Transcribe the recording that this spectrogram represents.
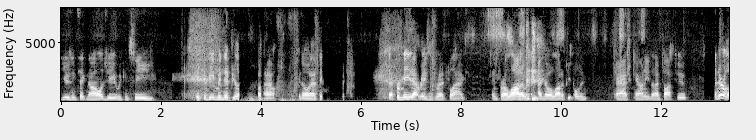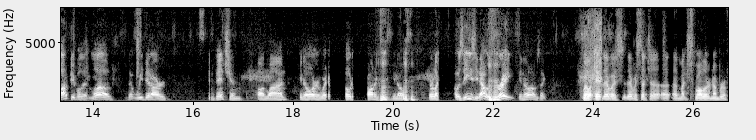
using technology, we can see it can be manipulated somehow. You know, and I think that for me that raises red flags. And for a lot of I know a lot of people in Cache County that I've talked to, and there are a lot of people that love that we did our convention online, you know, or we voted electronically. Mm-hmm. You know, mm-hmm. They're like, "That was easy. That was mm-hmm. great." You know, I was like, "Well, it, there was there was such a, a, a much smaller number of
